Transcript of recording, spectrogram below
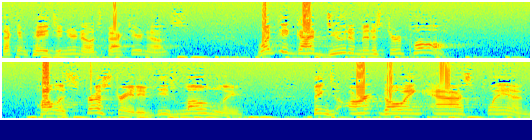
Second page in your notes, back to your notes. What did God do to minister to Paul? Paul is frustrated. He's lonely. Things aren't going as planned.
